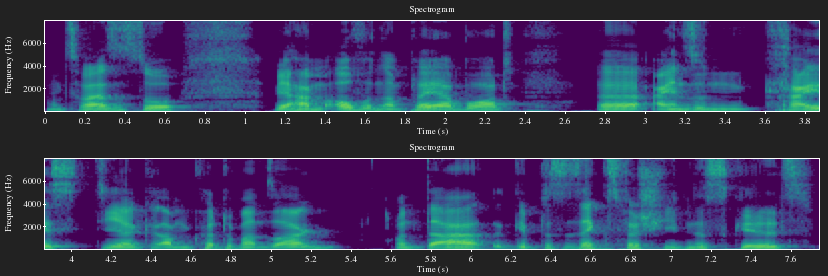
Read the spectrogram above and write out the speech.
Und zwar ist es so, wir haben auf unserem Playerboard äh, ein so ein Kreisdiagramm, könnte man sagen. Und da gibt es sechs verschiedene Skills.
